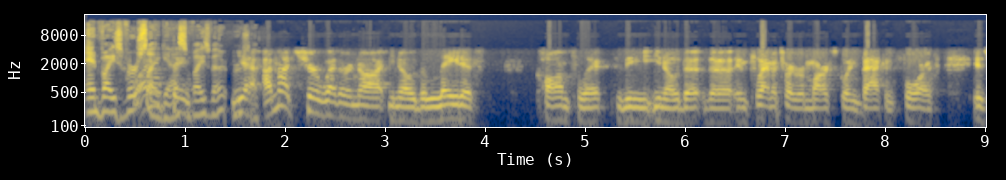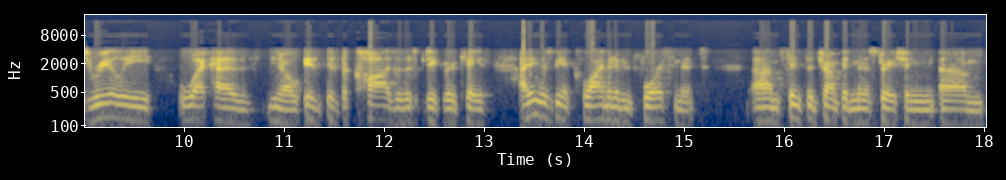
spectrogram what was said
and vice versa? Well, I, I, guess think, vice versa. Yeah, I'm not sure whether or not you know the latest conflict, the you know the the inflammatory remarks going back and forth is really what has you know is, is the cause of this particular case. I think there's been a climate of enforcement um, since the Trump administration, um,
